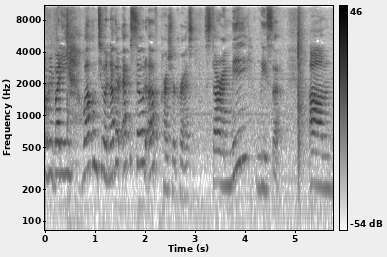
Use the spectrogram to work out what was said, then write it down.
everybody. Welcome to another episode of Pressure Crisp, starring me, Lisa. Um,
